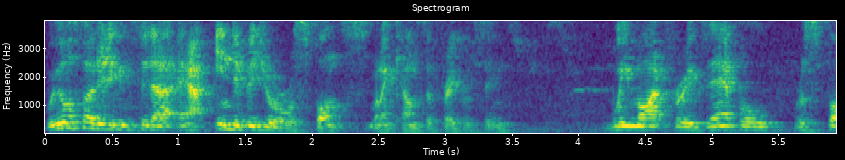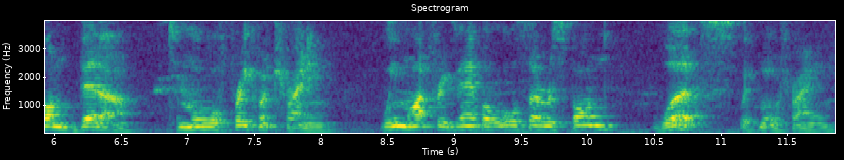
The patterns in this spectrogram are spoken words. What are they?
We also need to consider our individual response when it comes to frequency. We might, for example, respond better to more frequent training. We might, for example, also respond worse with more training.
